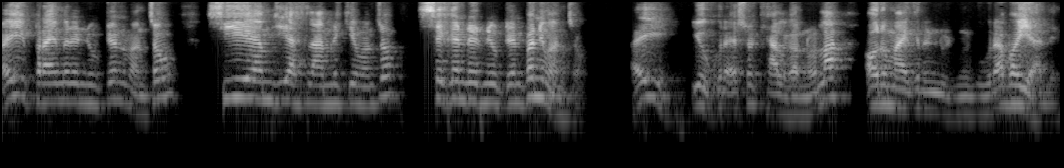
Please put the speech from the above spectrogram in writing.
है प्राइमेरी न्युट्रियन भन्छौँ। सिएमजिएसलाई हामीले के भन्छौँ? सेकेन्डरी न्युट्रियन पनि भन्छौँ। है यो कुरा यसो ख्याल गर्नु होला अरू माइक्रो न्युट्रियनको कुरा भइहाल्यो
